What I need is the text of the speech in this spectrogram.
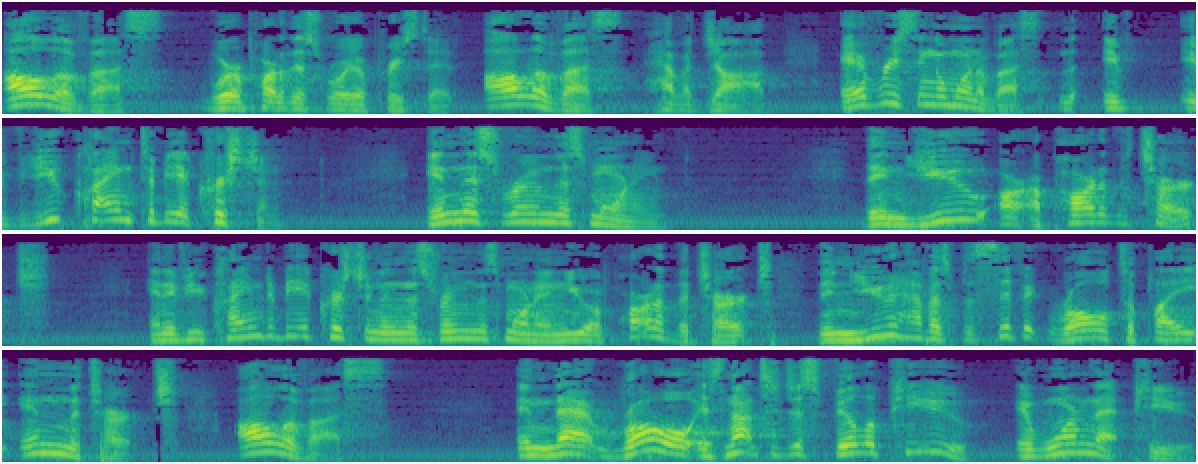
all of us, we're a part of this royal priesthood. All of us have a job. Every single one of us. If, if you claim to be a Christian in this room this morning, then you are a part of the church. And if you claim to be a Christian in this room this morning and you are part of the church, then you have a specific role to play in the church. All of us. And that role is not to just fill a pew and warm that pew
